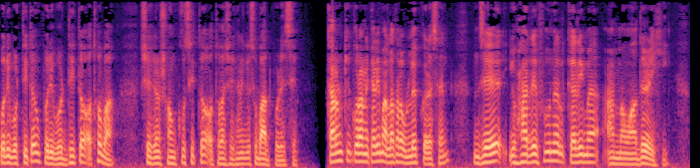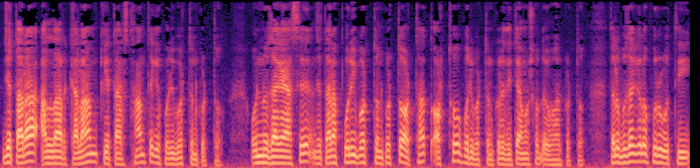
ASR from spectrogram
পরিবর্তিত এবং পরিবর্ধিত অথবা সেখানে সংকুচিত অথবা সেখানে কিছু বাদ পড়েছে। কারণ কি কোরআন কারিমা আল্লাহ তালা উল্লেখ করেছেন যে ইউহারিফুন আল কালিমা আমাদেরহি যে তারা আল্লাহর কালামকে তার স্থান থেকে পরিবর্তন করত। অন্য জায়গায় আছে যে তারা পরিবর্তন করত, অর্থাৎ অর্থ পরিবর্তন করে দিতে, এমন শব্দ ব্যবহার করত। তাহলে বোঝা গেল পূর্ববর্তী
